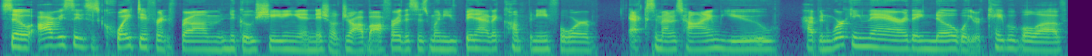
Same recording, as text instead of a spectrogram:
So obviously, this is quite different from negotiating an initial job offer. This is when you've been at a company for X amount of time. You have been working there, they know what you're capable of.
